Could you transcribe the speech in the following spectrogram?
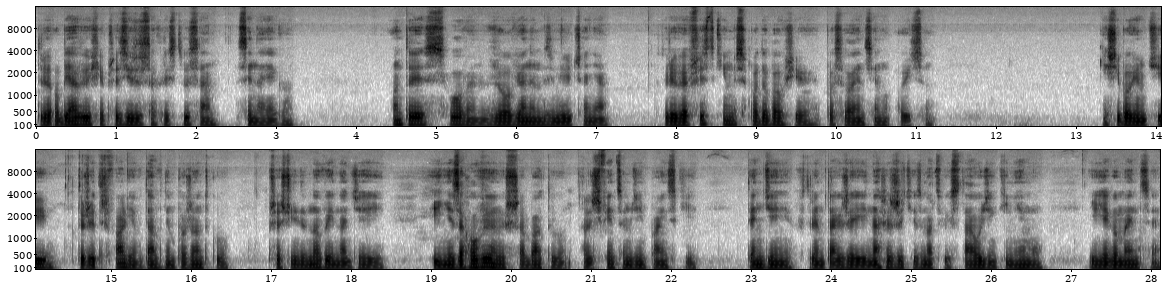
który objawił się przez Jezusa Chrystusa, Syna Jego. On to jest słowem wyłowionym z milczenia, który we wszystkim spodobał się posyłającemu Ojcu. Jeśli bowiem ci, którzy trwali w dawnym porządku, przeszli do nowej nadziei i nie zachowują już szabatu, ale święcą Dzień Pański, ten dzień, w którym także i nasze życie zmartwychwstało dzięki Niemu i Jego męce.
